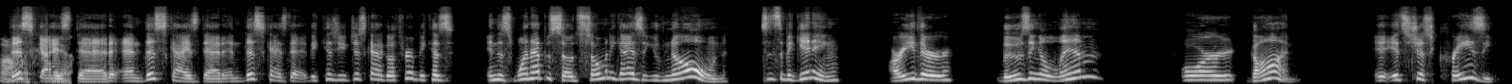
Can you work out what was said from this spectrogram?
Oh, this yeah. guy's dead and this guy's dead and this guy's dead because you just got to go through it because in this one episode, so many guys that you've known since the beginning are either losing a limb or gone. It, it's just crazy.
